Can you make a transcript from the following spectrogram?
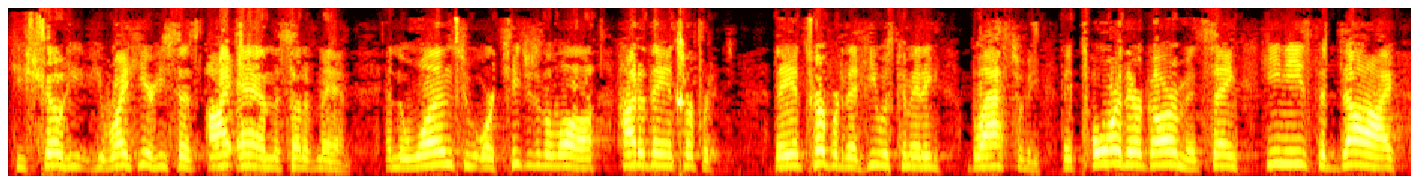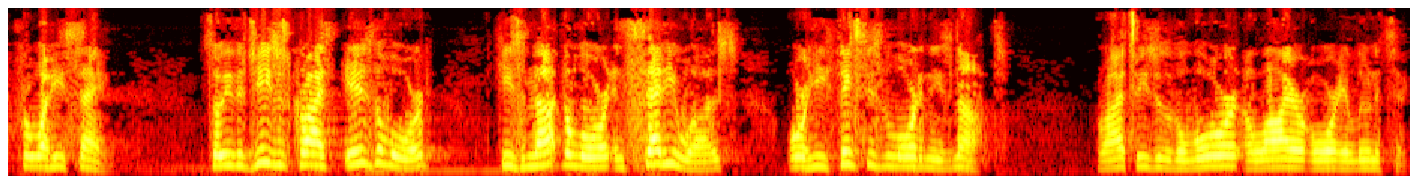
He showed, he, he, right here, he says, I am the Son of Man. And the ones who are teachers of the law, how did they interpret it? They interpreted that he was committing blasphemy. They tore their garments, saying he needs to die for what he's saying. So either Jesus Christ is the Lord, he's not the Lord and said he was, or he thinks he's the Lord and he's not. Right? So he's either the Lord, a liar, or a lunatic.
